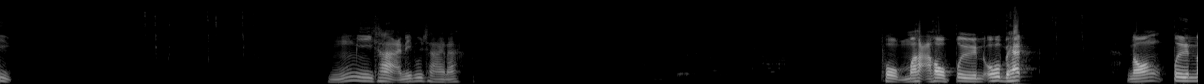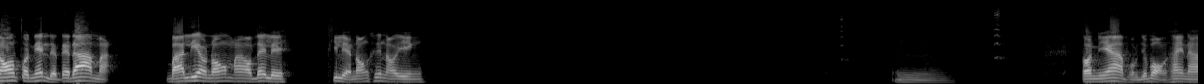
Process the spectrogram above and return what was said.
อีก หืมมีค่ะ อันนี้ผู้ชายนะ ผมมาเอาปืนโอแบ็กน้องปืนน้องตอนนี้เหลือแต่ด้ามอะบาเลียวน้องมาเอาได้เลย ที่เหลือน้องขึ้นเอาเอง อืม ตอนนี้ผมจะบอกให้นะ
